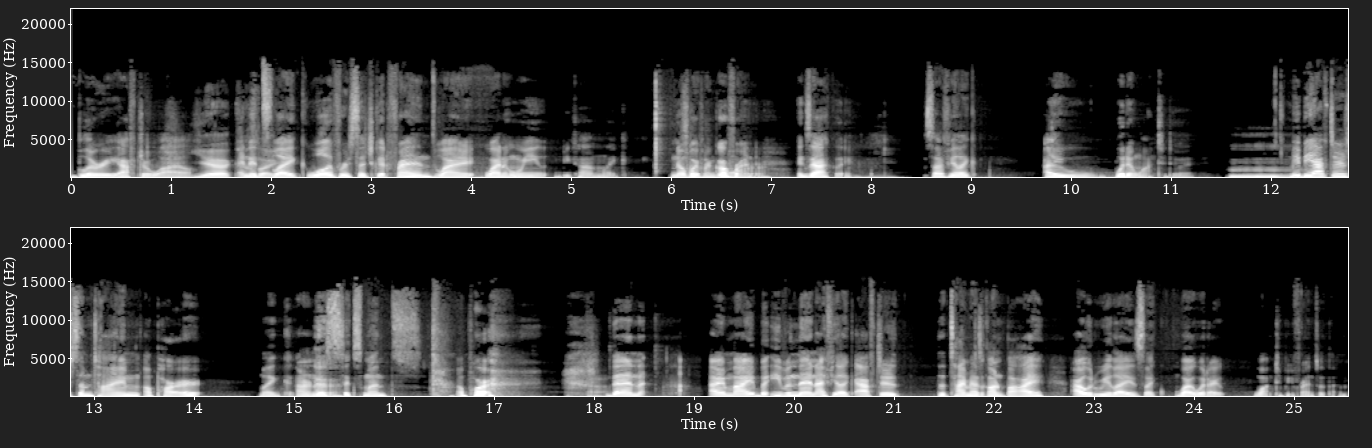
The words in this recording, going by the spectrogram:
blurry after a while. Yeah, and it's like, well, if we're such good friends, why why don't we become like no boyfriend girlfriend? more. Exactly. So I feel like I wouldn't want to do it. Mm. Maybe after some time apart, like I don't know, Yeah. six months apart, then I might. But even then, I feel like after the time has gone by, I would realize like why would I want to be friends with them,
